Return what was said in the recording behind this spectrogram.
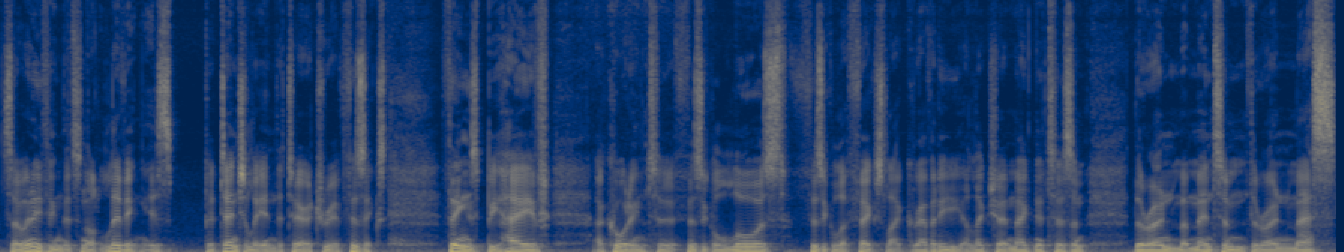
So anything that's not living is potentially in the territory of physics. Things behave according to physical laws, physical effects like gravity, electromagnetism, their own momentum, their own mass.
